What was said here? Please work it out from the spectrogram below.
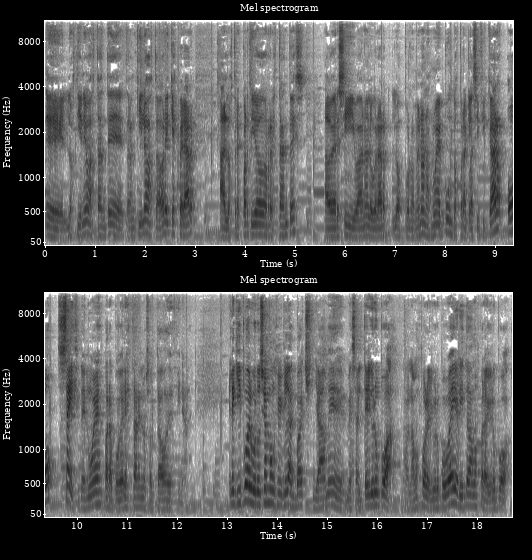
eh, los tiene bastante tranquilos hasta ahora. Hay que esperar a los tres partidos restantes a ver si van a lograr los, por lo menos los 9 puntos para clasificar o 6 de 9 para poder estar en los octavos de final. El equipo del Borussia Mönchengladbach, ya me, salté el grupo A. Hablamos por el grupo B y ahorita vamos para el grupo A.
